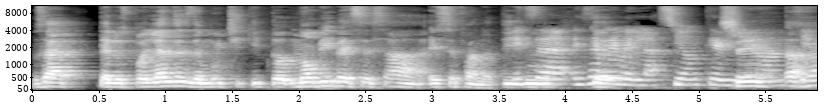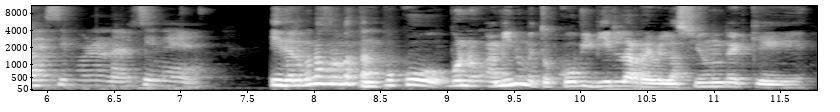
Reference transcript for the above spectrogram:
O sea, te lo spoilean desde muy chiquito. No vives esa, ese fanatismo. Esa, esa que- revelación que Sí, vieron ajá. quienes sí fueron al cine. Y de alguna forma tampoco, bueno, a mí no me tocó vivir la revelación de que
